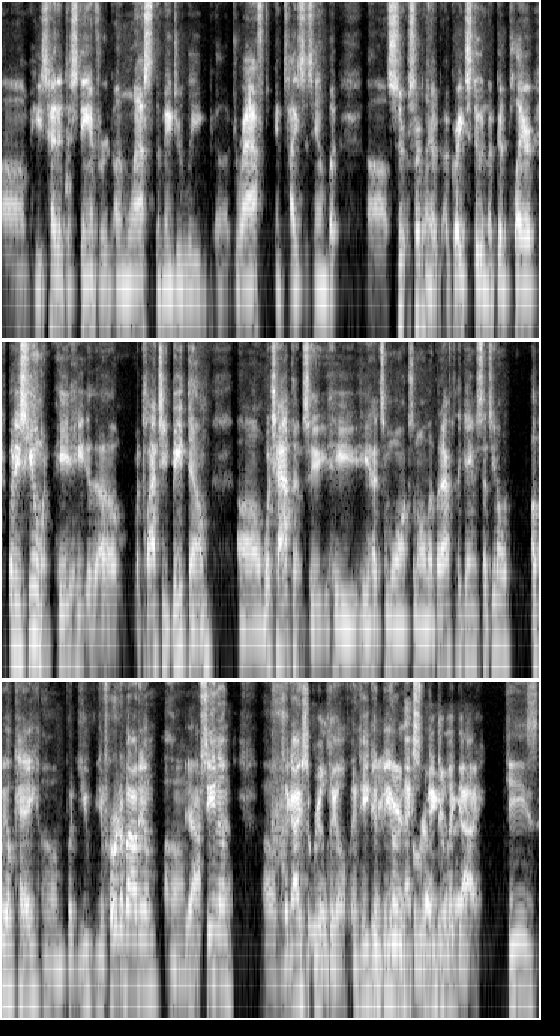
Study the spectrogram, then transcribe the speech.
Um, he's headed to Stanford unless the major league uh, draft entices him, but uh, cer- certainly a, a, great student, a good player. But he's human. He he uh, McClatchy beat them, uh, which happens. He he he had some walks and all that. But after the game, he says, "You know, I'll be okay." Um, but you you've heard about him. Um, yeah, you've seen him. Uh, the guy's the real deal, and he could he, be he our next major deal, league guy. He's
